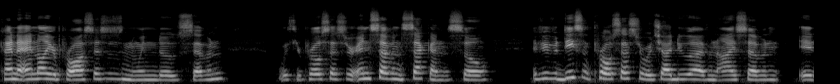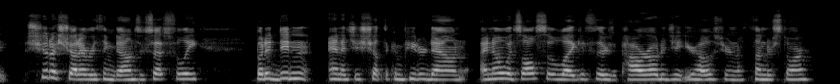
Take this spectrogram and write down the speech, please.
kind of end all your processes in Windows 7 with your processor in 7 seconds, so if you have a decent processor, which I do, I have an i7, it should have shut everything down successfully, but it didn't, and it just shut the computer down. I know it's also like if there's a power outage at your house, you're in a thunderstorm,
